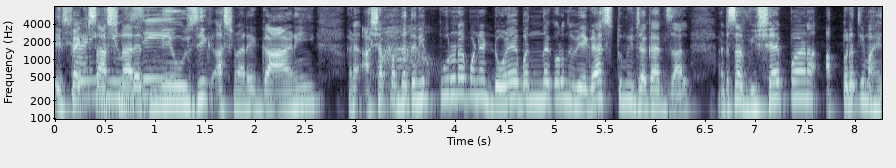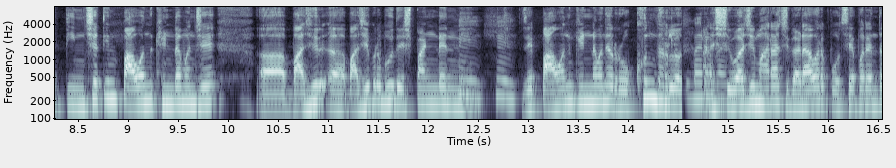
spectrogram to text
इफेक्ट्स असणारे. म्युझिक असणारे गाणी आणि अशा पद्धतीने पूर्णपणे डोळे बंद करून वेगळ्याच तुम्ही जगात जाल. आणि त्याचा विषय पण अप्रतिम आहे. तीनशे तीन पावनखिंड म्हणजे बाजी बाजीप्रभू देशपांडेंनी. जे पावनखिंडमध्ये रोखून धरलं. आणि शिवाजी महाराज गडावर पोचेपर्यंत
